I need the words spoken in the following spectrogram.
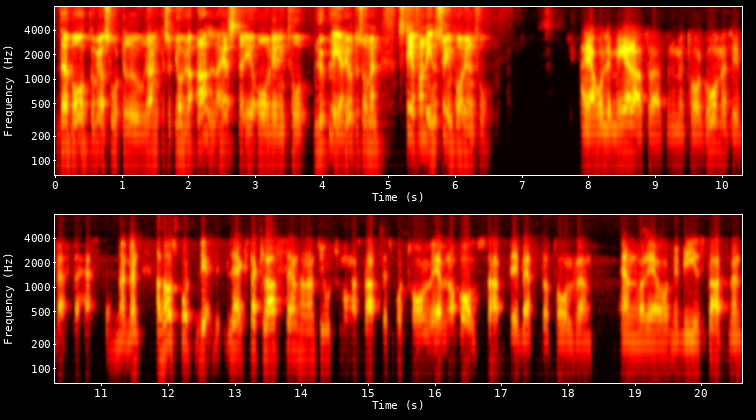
Där bakom är jag svårt att ranka, så att jag vill ha alla hästar i avdelning 2. Nu blev det ju inte så, men Stefan, din syn på avdelning 2? Nej, Jag håller med alltså att nummer 12 Gomes är ju bästa hästen. Men, men han har sport, lägsta klassen, han har inte gjort så många starter, sport 12, även om voltstart är bättre av 12 än, än vad det är med bilstart. Men,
